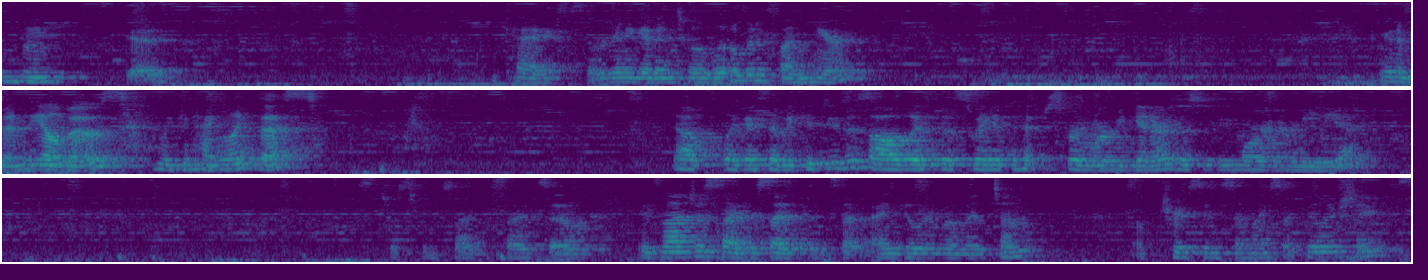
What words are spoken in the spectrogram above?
Mm-hmm. Good. Okay, so we're going to get into a little bit of fun here. We're gonna bend the elbows. We can hang like this. Now, like I said, we could do this all with the swing of the hips for more beginner. This would be more intermediate. It's just from side to side. So it's not just side to side, but it's that angular momentum of tracing semicircular shapes.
